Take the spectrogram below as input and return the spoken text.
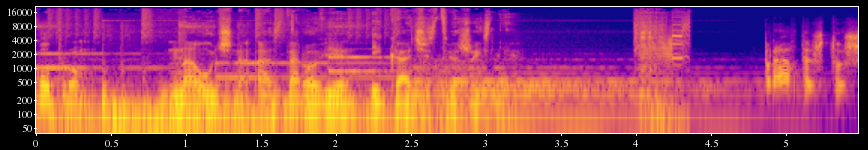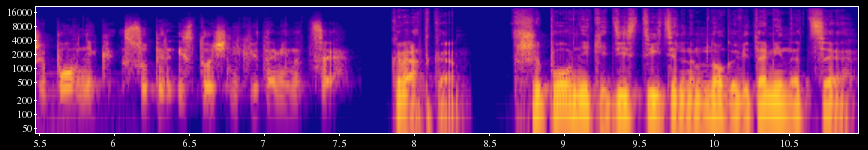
Купрум. Научно о здоровье и качестве жизни. Правда, что шиповник – суперисточник витамина С? Кратко. В шиповнике действительно много витамина С,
